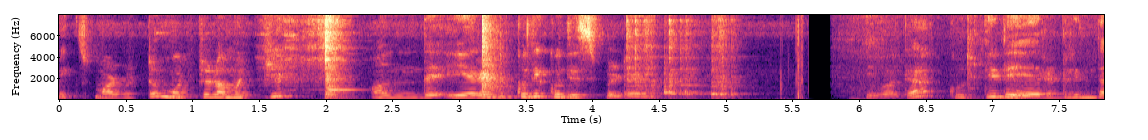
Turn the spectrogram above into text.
ಮಿಕ್ಸ್ ಮಾಡಿಬಿಟ್ಟು ಮುಚ್ಚಳ ಮುಚ್ಚಿ ಒಂದು ಎರಡು ಕುದಿ ಕುದಿಸ್ಬಿಡೋಣ. ಇವಾಗ ಕುದ್ದಿದೆ ಎರಡರಿಂದ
